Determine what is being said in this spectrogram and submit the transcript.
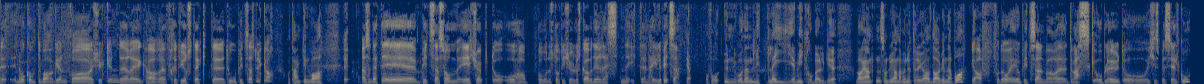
Eh, Nå kom tilbake fra kjøkken, der jeg har eh, frityrstekt eh, to pizzastykker. Og tanken var Eh, Altså, dette er pizza som er kjøpt og, og har på en måte stått i kjøleskapet. Det er restene etter en hel pizza. Ja. Og for å unngå den litt leie mikrobølgevarianten som du gjerne benytter deg av dagen derpå, Ja, for da er jo pizzaen bare dvask og blaut og, og ikke spesielt god.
